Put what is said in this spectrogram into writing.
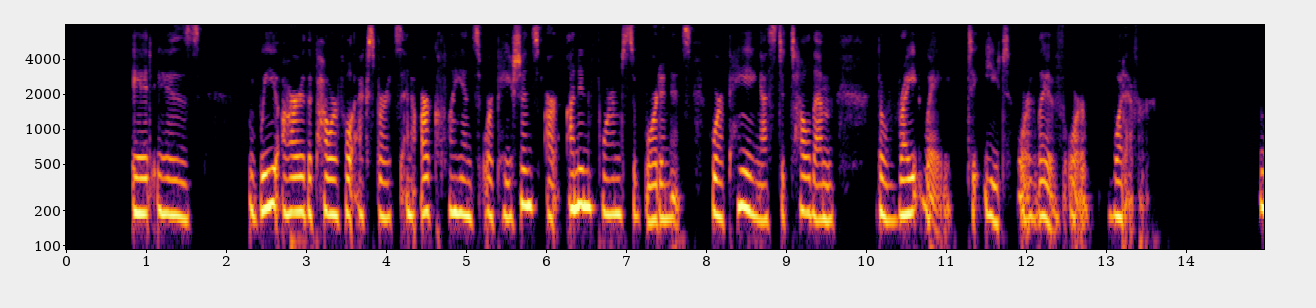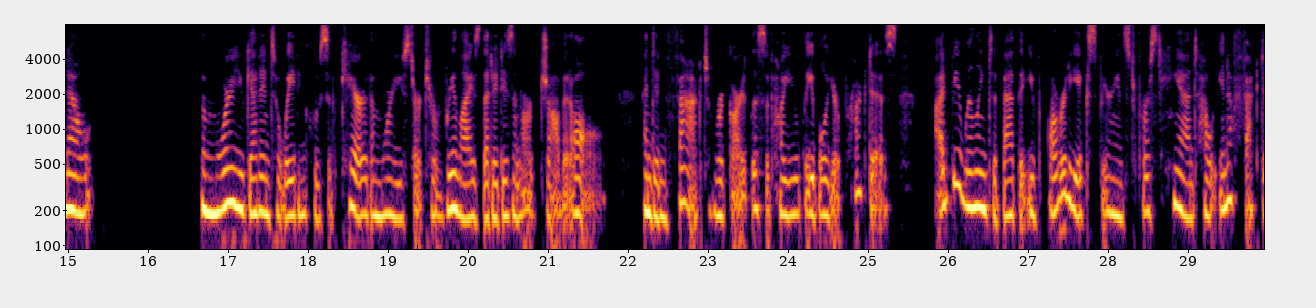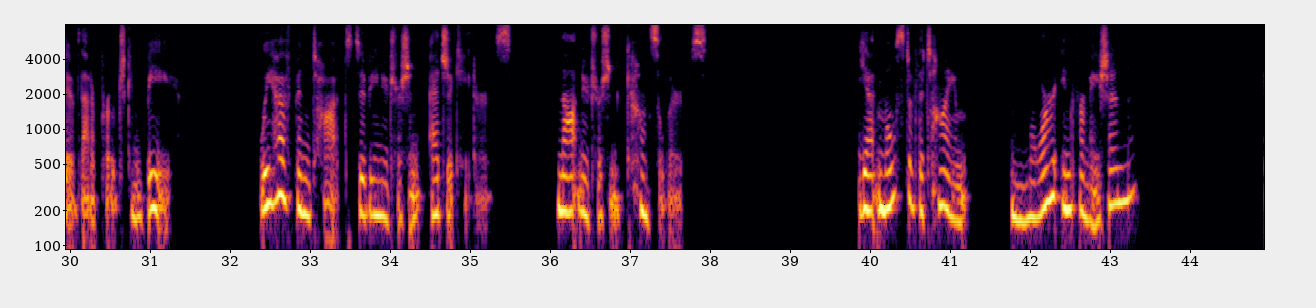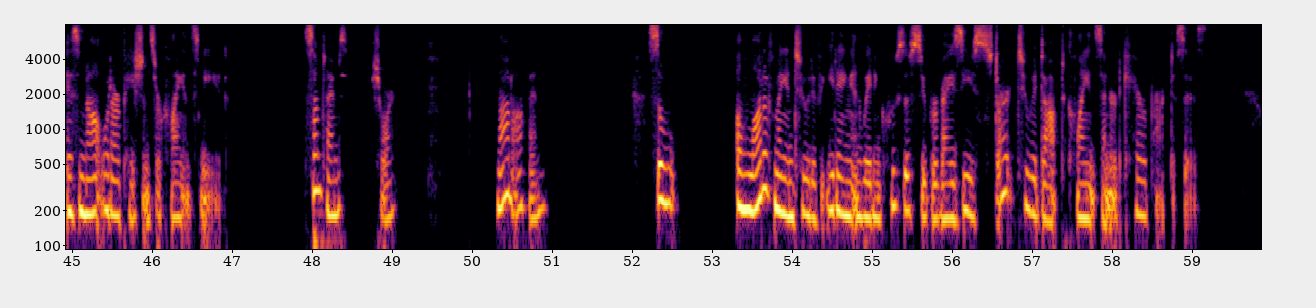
It is, we are the powerful experts, and our clients or patients are uninformed subordinates who are paying us to tell them the right way to eat or live or whatever. Now, the more you get into weight inclusive care, the more you start to realize that it isn't our job at all. And in fact, regardless of how you label your practice, I'd be willing to bet that you've already experienced firsthand how ineffective that approach can be. We have been taught to be nutrition educators, not nutrition counselors. Yet, most of the time, more information is not what our patients or clients need. Sometimes, sure, not often. So, a lot of my intuitive eating and weight inclusive supervisees start to adopt client centered care practices,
